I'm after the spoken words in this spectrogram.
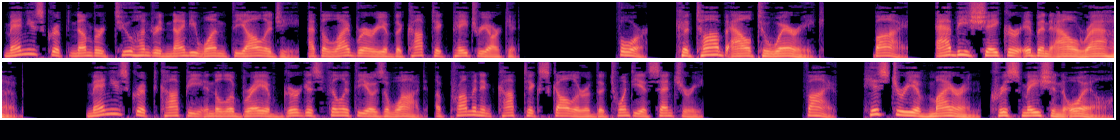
Manuscript number 291 Theology, at the Library of the Coptic Patriarchate 4. Kitab al-Tawarik, by Abi Shaker ibn al-Rahab. Manuscript copy in the Libre of Gurgis Philotheos Awad, a prominent Coptic scholar of the 20th century 5. History of Myron, Chrismation oil.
